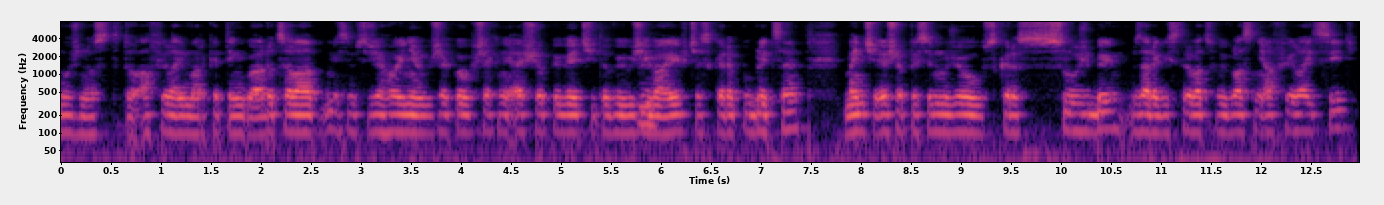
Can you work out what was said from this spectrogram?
možnost to affiliate marketingu a docela myslím si, že hojně už jako všechny e-shopy větší to využívají v České republice. Menší e-shopy si můžou skrz služby zaregistrovat svůj vlastní affiliate síť.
